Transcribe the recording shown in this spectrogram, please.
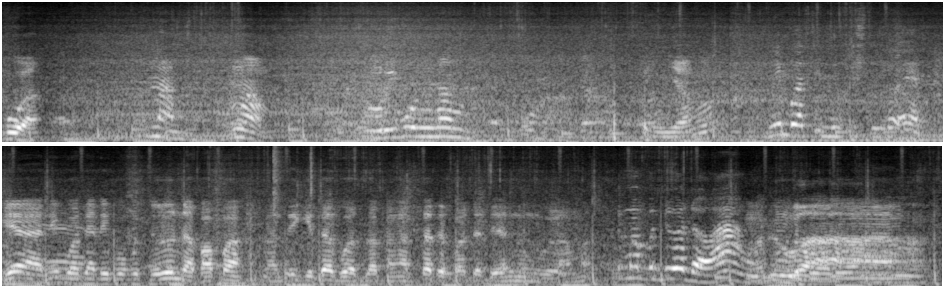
buah? Enam. Enam. Sepuluh ribu enam. Kenyang. Ini buat dibungkus dulu. Ya, ini buat yang dibungkus dulu nggak apa-apa. Nanti kita buat belakangan ntar daripada dia nunggu lama. Cuma berdua doang. Berdua doang.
